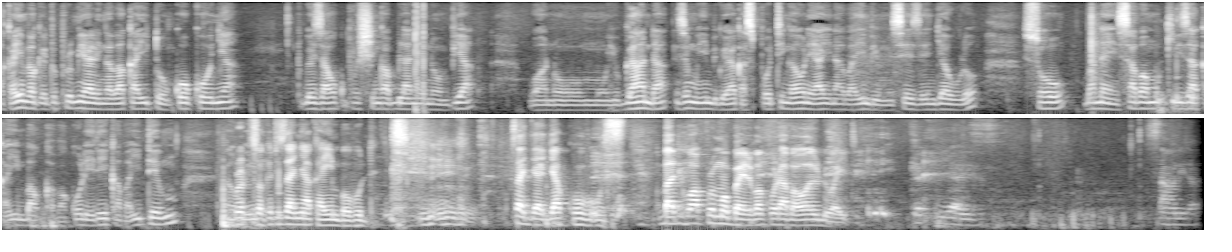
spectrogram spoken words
Akayimba ketu premiering nga bakayita onkokonya tugezaako kupushinga bulan eno mpya. Wano mu uganda nze muyimbi gwe yakasipotingawo naye alina abayimbi mu nsi ez'enjawulo. So banaye nsaba mukkiriza akayimba ako kabakolere kabayitemu. Tuzanye akayimba obudde. Musajja ajja kubuusa but wa promobile bakola aba worldwide. Sound it up.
